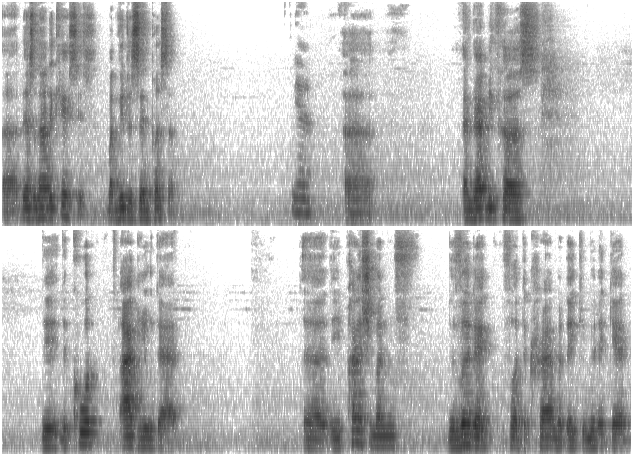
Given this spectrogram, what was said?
uh, there's another cases but with the same person Yeah. uh, and that because the, the court argued that uh, the punishment, f- the verdict for the crime that they commit against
